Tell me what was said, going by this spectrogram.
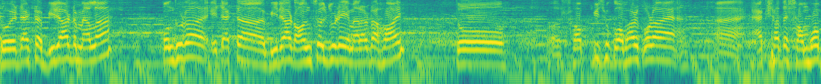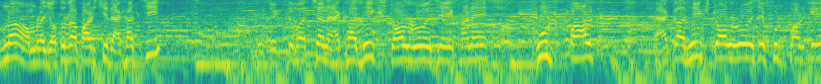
তো এটা একটা বিরাট মেলা। বন্ধুরা, এটা একটা বিরাট অঞ্চল জুড়ে এই মেলাটা হয়। তো সব কিছু কভার করা একসাথে সম্ভব না। আমরা যতটা পারছি দেখাচ্ছি। দেখতে পাচ্ছেন, একাধিক স্টল রয়েছে এখানে। ফুড পার্ক, একাধিক স্টল রয়েছে ফুড পার্কে।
